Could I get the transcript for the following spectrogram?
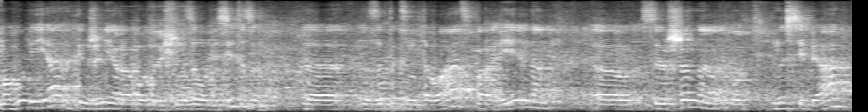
Могу ли я, как инженер, работающий на заводе Citizen, э, запатентовать параллельно э, совершенно вот на себя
